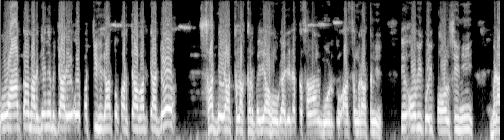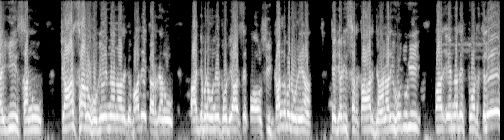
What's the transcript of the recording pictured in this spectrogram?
ਉਹ ਆਪ ਤਾਂ ਮਰ ਗਏ ਨੇ ਵਿਚਾਰੇ, ਉਹ 25000 ਤੋਂ ਕਰਜ਼ਾ ਵੱਧ ਕੇ ਅੱਜ 8.5 ਲੱਖ ਰੁਪਈਆ ਹੋ ਗਿਆ ਜਿਹੜਾ ਕਿਸਾਨ ਬੋਰਡ ਤੋਂ ਅਸਮਰੱਥ ਨੇ। ਤੇ ਉਹ ਵੀ ਕੋਈ ਪਾਲਿਸੀ ਨਹੀਂ ਬਣਾਈ ਗਈ। ਸਾਨੂੰ 4 ਸਾਲ ਹੋ ਗਏ ਇਹਨਾਂ ਨਾਲ ਵਾਅਦੇ ਕਰਦਿਆਂ ਨੂੰ। ਅੱਜ ਬਣਾਉਣੇ ਤੁਹਾਡੇ ਵਾਸਤੇ ਪਾਲਿਸੀ ਕੱਲ ਬਣਾਉਣੇ ਆ। ਤੇ ਜਿਹੜੀ ਸਰਕਾਰ ਜਾਣ ਵਾਲੀ ਹੋ ਜੂਗੀ, ਪਰ ਇਹਨਾਂ ਦੇ ਚੁਟਕਲੇ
